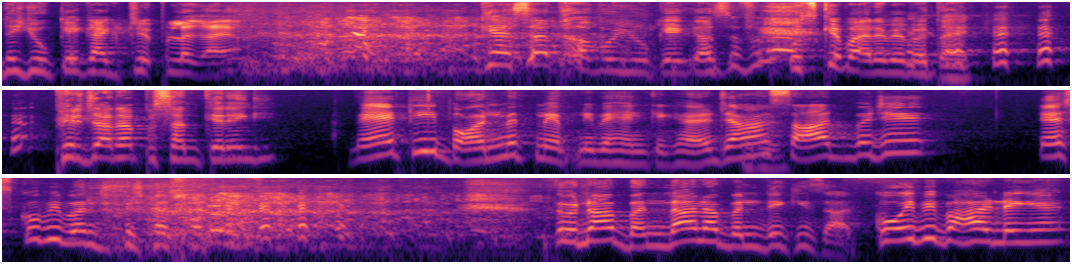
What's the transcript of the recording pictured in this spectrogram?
आपने यूके का एक ट्रिप लगाया। कैसा था वो यूके का सफ़र? उसके बारे में बताएँ। फिर जाना पसंद करेंगी? मैं थी बॉर्नमथ में अपनी बहन के घर जहाँ सात बजे टेस्को भी बंद हो जाता है तो ना बंदा ना बंदे की साथ कोई भी बाहर नहीं है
